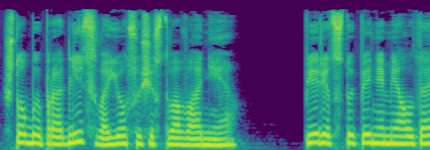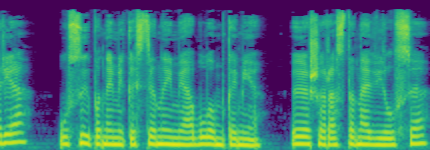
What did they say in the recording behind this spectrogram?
чтобы продлить свое существование. Перед ступенями алтаря, усыпанными костяными обломками, Эшер остановился,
